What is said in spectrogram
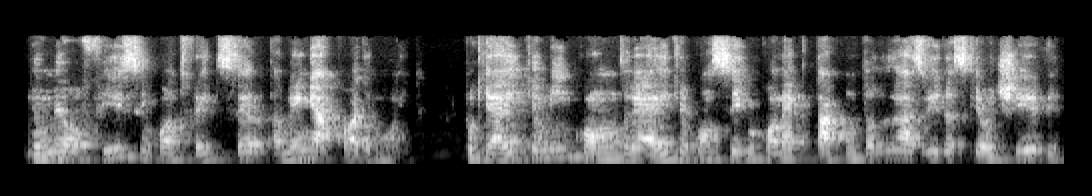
E o meu ofício, enquanto feiticeiro, também me acolhe muito. Porque é aí que eu me encontro, é aí que eu consigo conectar com todas as vidas que eu tive,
